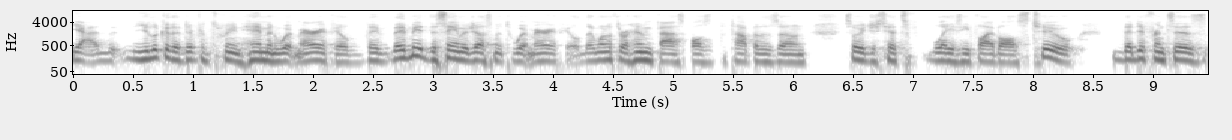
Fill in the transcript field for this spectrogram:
Yeah, you look at the difference between him and Whit Merrifield. They've they've made the same adjustment to Whit Merrifield. They want to throw him fastballs at the top of the zone, so he just hits lazy fly balls too. The difference is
